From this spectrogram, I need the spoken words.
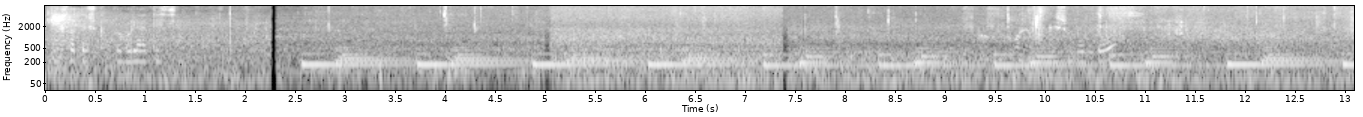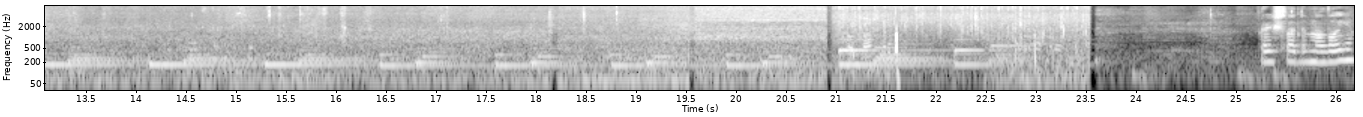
Пішла трішки прогулятися. Прийшла до малої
